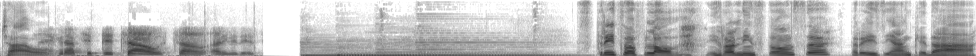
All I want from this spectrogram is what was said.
ciao. Eh, grazie a te, ciao, ciao, arrivederci. Streets of Love, i Rolling Stones, presi anche da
